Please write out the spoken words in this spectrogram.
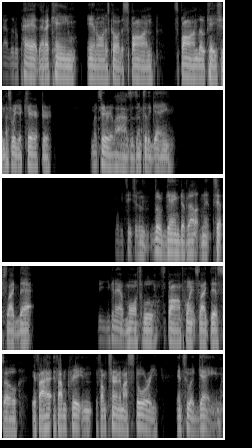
That little pad that I came in on is called the spawn spawn location. That's where your character materializes into the game. We'll be teaching little game development tips like that. You can have multiple spawn points like this. So if I if I'm creating if I'm turning my story into a game,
